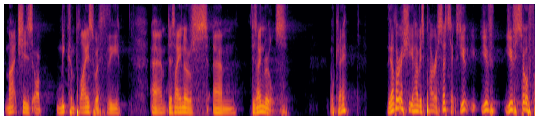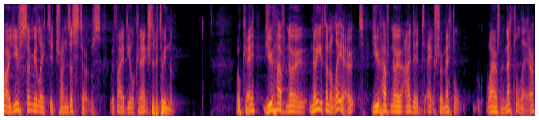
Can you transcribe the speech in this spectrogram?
matches or complies with the um, designer's um, design rules. Okay, the other issue you have is parasitics. You, you've, you've so far, you've simulated transistors with ideal connections between them. Okay, you have now, now you've done a layout, you have now added extra metal wires in the metal layer.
